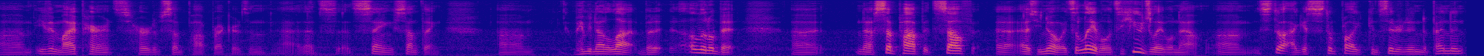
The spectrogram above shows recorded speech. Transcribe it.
Um, even my parents heard of Sub Pop Records, and uh, that's, that's, saying something. Um, maybe not a lot, but a little bit. Uh, now, Sub Pop itself, uh, as you know, it's a label. It's a huge label now. Um, still, I guess, still probably considered independent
